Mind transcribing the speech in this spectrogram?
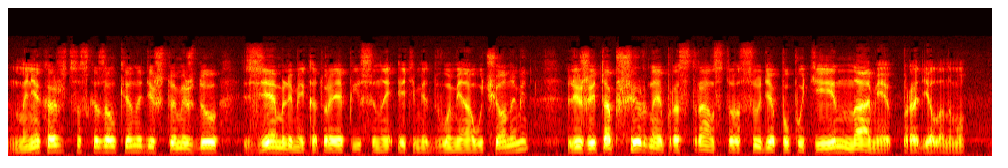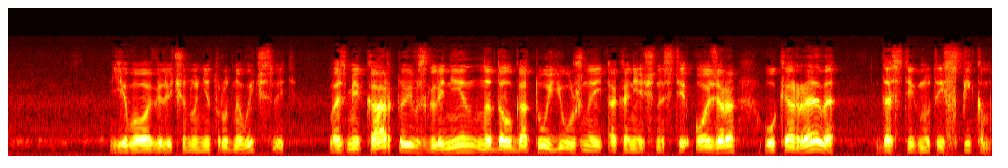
«Мне кажется, — сказал Кеннеди, — что между землями, которые описаны этими двумя учеными, лежит обширное пространство, судя по пути нами проделанному. Его величину нетрудно вычислить. Возьми карту и взгляни на долготу южной оконечности озера у Керреве, достигнутой с пиком.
